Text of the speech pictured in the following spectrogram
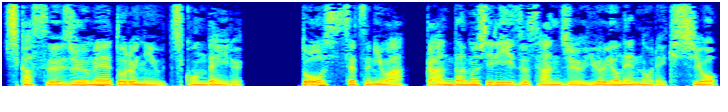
地下数十メートルに打ち込んでいる。同施設には、ガンダムシリーズ34年の歴史を、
